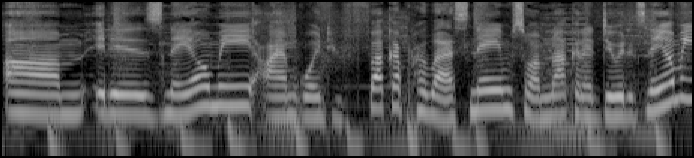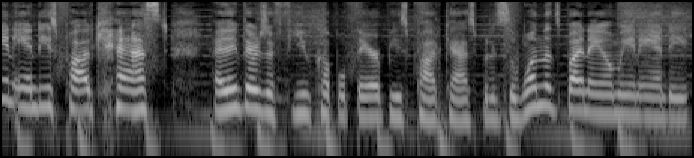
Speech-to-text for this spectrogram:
Um, it is Naomi. I'm going to fuck up her last name, so I'm not going to do it. It's Naomi and Andy's podcast. I think there's a few couple therapies podcasts, but it's the one that's by Naomi and Andy.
